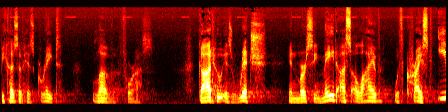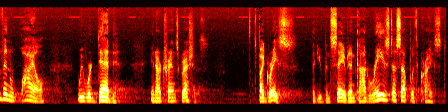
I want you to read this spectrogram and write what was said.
because of his great love for us, God, who is rich in mercy, made us alive with Christ even while we were dead in our transgressions. It's by grace that you've been saved, and God raised us up with Christ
